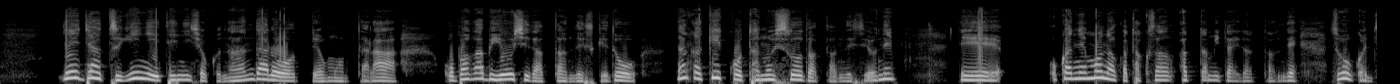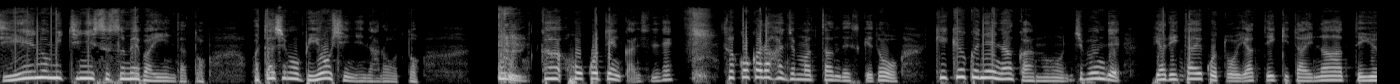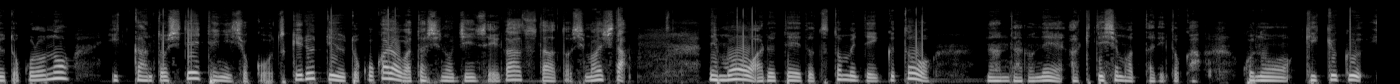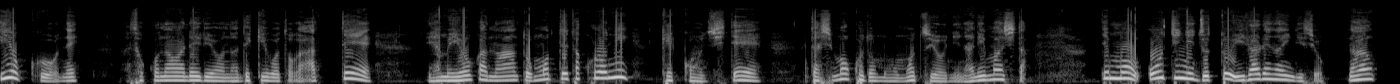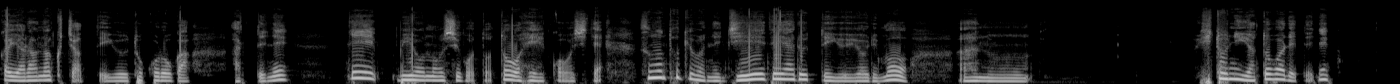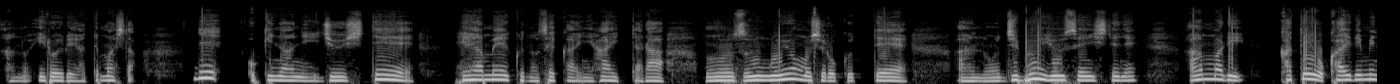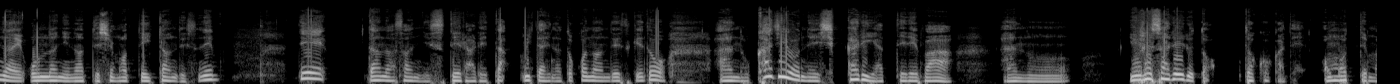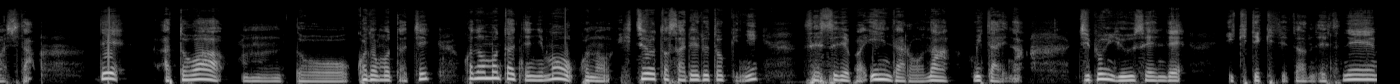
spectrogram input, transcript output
で、じゃあ次に手に職なんだろうって思ったら、おばが美容師だったんですけど、なんか結構楽しそうだったんですよね。で、お金もなんかたくさんあったみたいだったんで、そうか、自営の道に進めばいいんだと。私も美容師になろうと。方向転換してね。そこから始まったんですけど、結局ね、なんかあの、自分でやりたいことをやっていきたいなっていうところの一環として手に職をつけるっていうとこから私の人生がスタートしました。でも、ある程度勤めていくと、なんだろうね、飽きてしまったりとか、この結局意欲をね、損なわれるような出来事があって、やめようかなと思ってた頃に結婚して、私も子供を持つようになりました。でも、お家にずっといられないんですよ。なんかやらなくちゃっていうところがあってね。で、美容のお仕事と並行して、その時はね、自営でやるっていうよりも、あの、人に雇われてね、あの、いろいろやってました。で、沖縄に移住して、ヘアメイクの世界に入ったら、もうすんごい面白くって、あの、自分優先してね、あんまり家庭を顧みない女になってしまっていたんですね。で、旦那さんに捨てられた、みたいなとこなんですけど、あの、家事をね、しっかりやってれば、あの、許されると、どこかで思ってました。で、あとは、うんと、子供たち、子供たちにも、この必要とされるときに接すればいいんだろうな、みたいな、自分優先で生きてきてたんですね。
